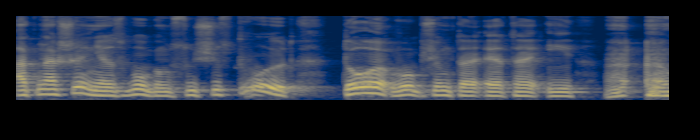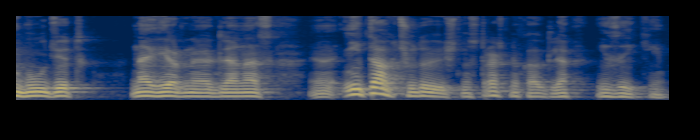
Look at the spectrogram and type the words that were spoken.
отношения с Богом существуют, то, в общем-то, это и будет, наверное, для нас э, не так чудовищно страшно, как для языки.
